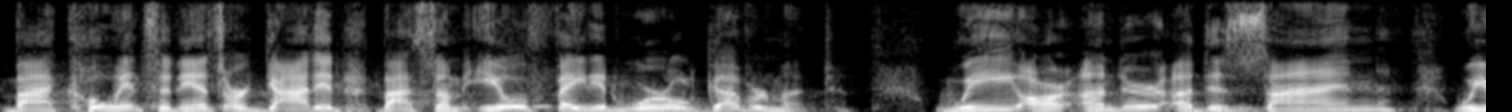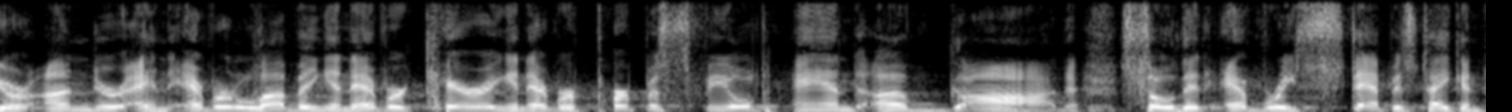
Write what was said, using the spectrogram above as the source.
by coincidence or guided by some ill fated world government. We are under a design. We are under an ever loving and ever caring and ever purpose filled hand of God so that every step is taken.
